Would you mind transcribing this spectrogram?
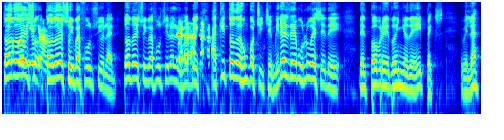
todo eso, todo eso iba a funcionar, todo eso iba a funcionar lo más bien. Aquí todo es un bochinche. Mira el revolú ese de, del pobre dueño de Apex, ¿verdad?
